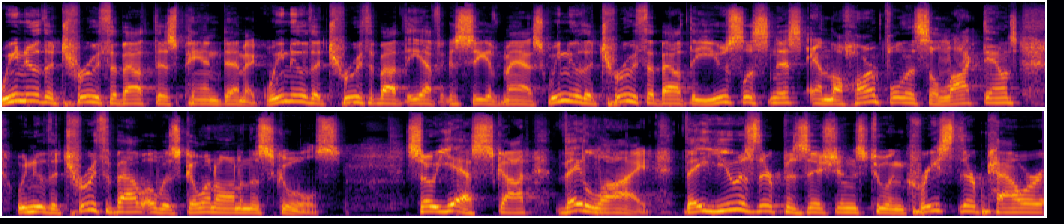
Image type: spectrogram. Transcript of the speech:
we knew the truth about this pandemic. We knew the truth about the efficacy of masks. We knew the truth about the uselessness and the harmfulness of lockdowns. We knew the truth about what was going on in the schools. So, yes, Scott, they lied. They used their positions to increase their power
